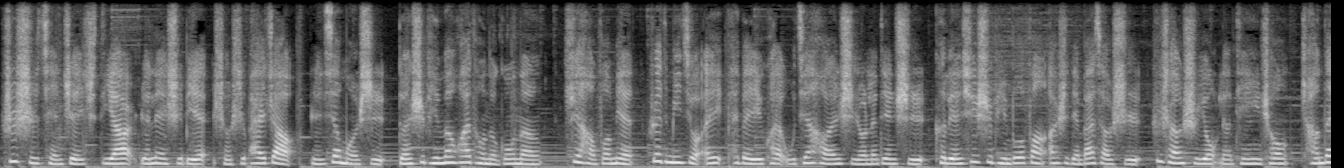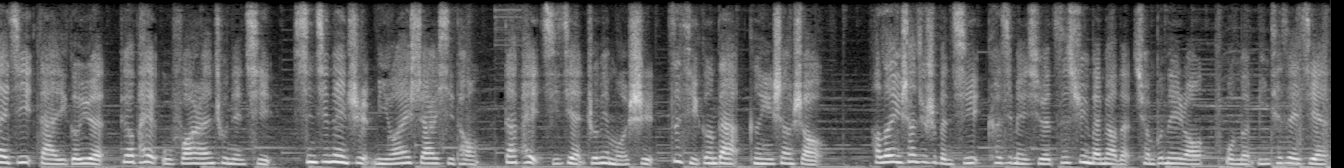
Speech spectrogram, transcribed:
支持前置 HDR、人脸识别、手势拍照、人像模式、短视频万花筒等功能。续航方面，Redmi 9A 配备一块五千毫安时容量电池，可连续视频播放二十点八小时，日常使用两天一充，长待机达一个月。标配五伏二安充电器，新机内置 MIUI 十二系统，搭配极简桌面模式，字体更大更易上手。好了，以上就是本期科技美学资讯百秒的全部内容，我们明天再见。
